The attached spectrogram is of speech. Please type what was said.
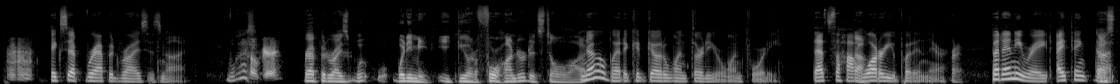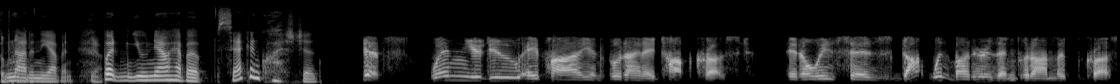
Except rapid rise is not. What? Okay. Rapid rise. What, what do you mean? You can go to 400. It's still alive. No, but it could go to 130 or 140. That's the hot Oh. water you put in there. Right. But at any rate, I think That's not, the not in the oven. Yeah. But you now have a second question. Yes. When you do a pie and put on a top crust, it always says dot with butter, then put on the crust.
